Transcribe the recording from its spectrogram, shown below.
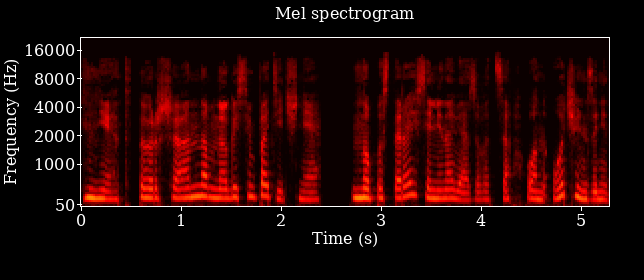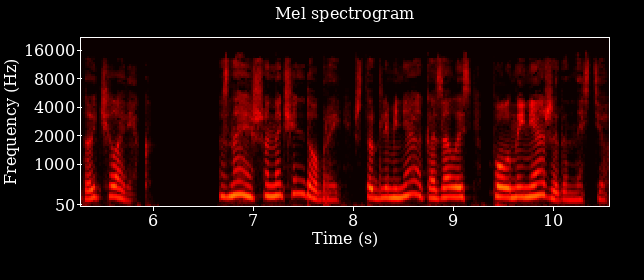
«Нет, Торшан намного симпатичнее, но постарайся не навязываться, он очень занятой человек». «Знаешь, он очень добрый, что для меня оказалось полной неожиданностью»,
